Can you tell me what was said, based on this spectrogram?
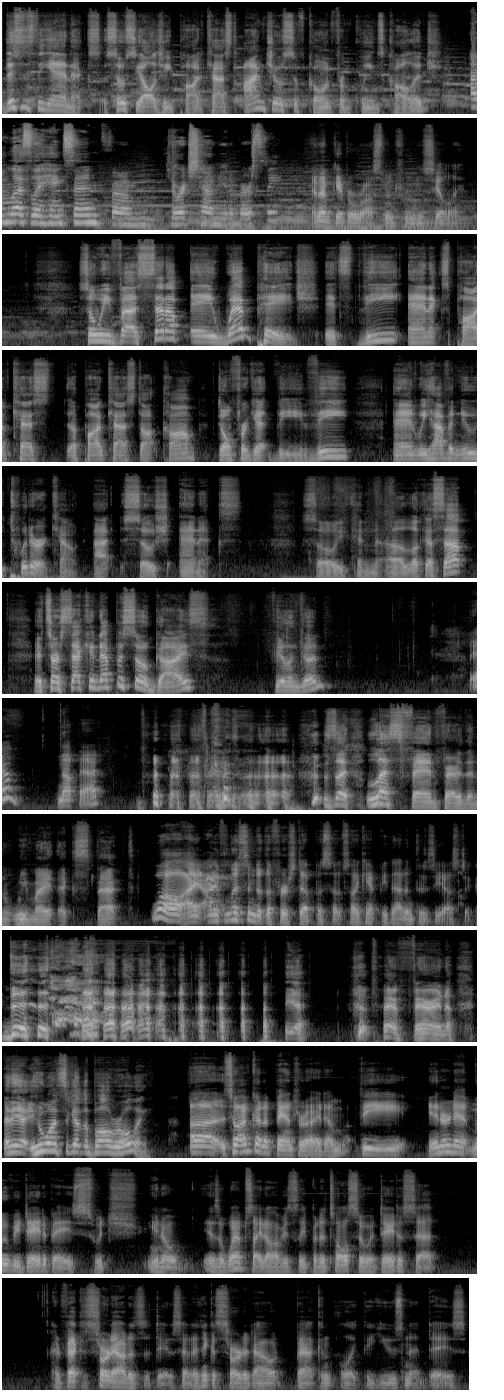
This is The Annex, a sociology podcast. I'm Joseph Cohen from Queens College. I'm Leslie Hinkson from Georgetown University. And I'm Gabriel Rossman from UCLA. So we've uh, set up a web page. It's the Annex podcast uh, podcast.com. Don't forget the the and we have a new Twitter account at Soch Annex. So you can uh, look us up. It's our second episode, guys. Feeling good? Yeah, not bad. it's like less fanfare than we might expect. Well, I, I've listened to the first episode, so I can't be that enthusiastic. yeah, fair, fair enough. And yeah, who wants to get the ball rolling? Uh, so I've got a banter item. The Internet Movie Database, which you know is a website, obviously, but it's also a data set. In fact, it started out as a data set. I think it started out back in like the Usenet days,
